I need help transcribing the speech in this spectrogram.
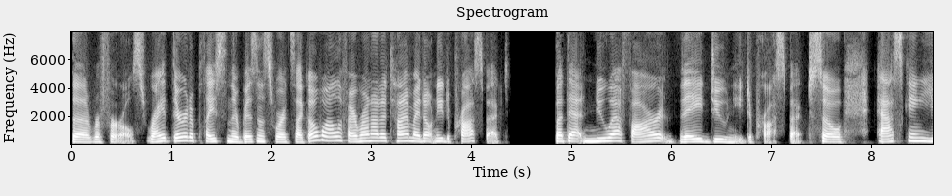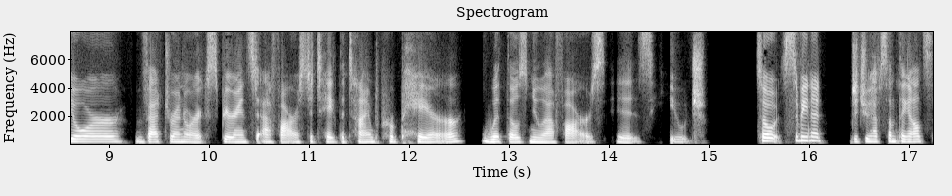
the referrals, right? They're at a place in their business where it's like, oh, well, if I run out of time, I don't need to prospect. But that new FR, they do need to prospect. So asking your veteran or experienced FRs to take the time to prepare with those new FRs is huge. So, Sabina, did you have something else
